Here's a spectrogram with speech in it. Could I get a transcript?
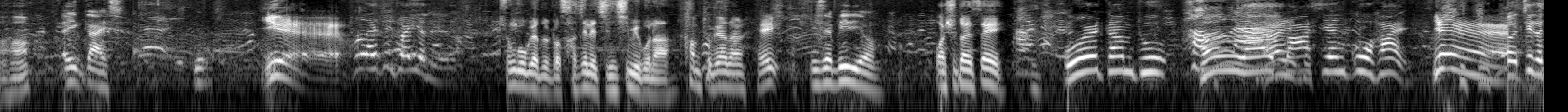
Uh huh. Eight guys. Yeah. 중국 애들도 사진에 진심이구나. Come together. Hey. It's a video. What should I say? Welcome to 蓬莱八仙过海。耶！呃，这个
